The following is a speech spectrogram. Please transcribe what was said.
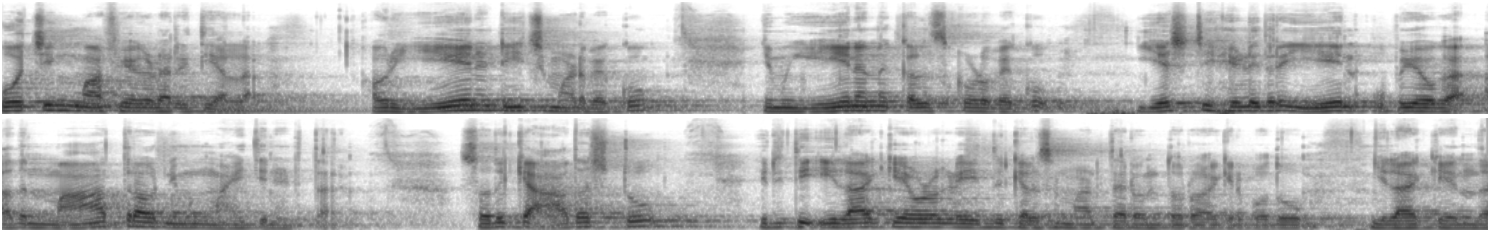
ಕೋಚಿಂಗ್ ಮಾಫಿಯಾಗಳ ರೀತಿ ಅಲ್ಲ. ಅವ್ರು ಏನು ಟೀಚ್ ಮಾಡಬೇಕು, ನಿಮಗೆ ಏನನ್ನು ಕಲಿಸ್ಕೊಡ್ಬೇಕು, ಎಷ್ಟು ಹೇಳಿದರೆ ಏನು ಉಪಯೋಗ ಅದನ್ನು ಮಾತ್ರ ಅವ್ರು ನಿಮಗೆ ಮಾಹಿತಿ ನೀಡ್ತಾರೆ. ಸೊ ಅದಕ್ಕೆ ಆದಷ್ಟು ಈ ರೀತಿ ಇಲಾಖೆ ಒಳಗಡೆ ಇದ್ದು ಕೆಲಸ ಮಾಡ್ತಾ ಇರೋವಂಥವ್ರು ಆಗಿರ್ಬೋದು, ಇಲಾಖೆಯಿಂದ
